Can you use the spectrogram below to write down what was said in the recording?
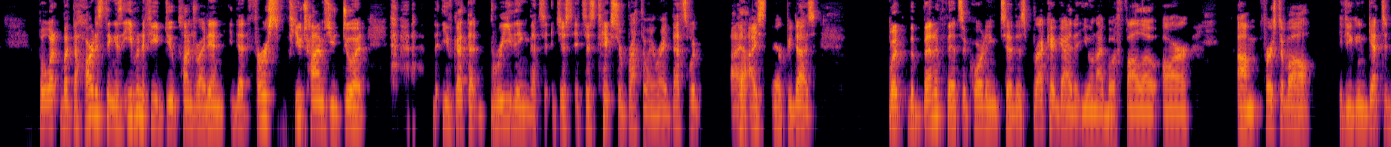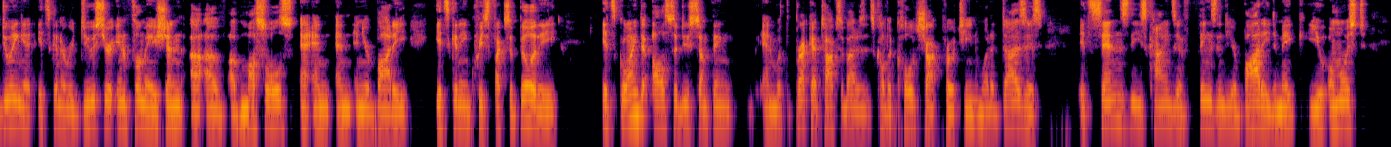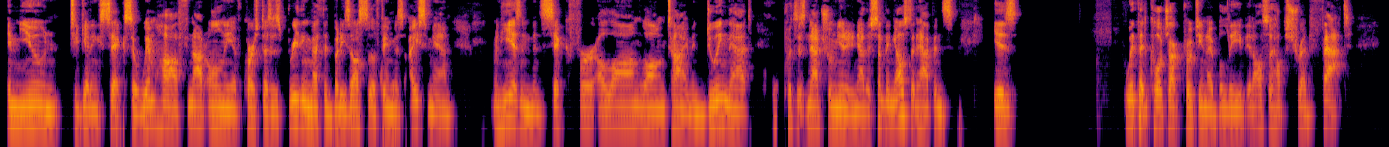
But what but the hardest thing is even if you do plunge right in, that first few times you do it, you've got that breathing that's it just it just takes your breath away right? That's what yeah. ice therapy does. But the benefits according to this brecka guy that you and i both follow are um, first of all if you can get to doing it it's going to reduce your inflammation uh, of, of muscles and, and and your body. It's going to increase flexibility. It's going to also do something and what the brecka talks about is it's called a cold shock protein. And what it does is it sends these kinds of things into your body to make you almost immune to getting sick. So Wim Hof not only, of course, does his breathing method, but he's also a famous Iceman, and he hasn't been sick for a long, long time. And doing that puts his natural immunity. Now, there's something else that happens is with that cold shock protein, I believe it also helps shred fat.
